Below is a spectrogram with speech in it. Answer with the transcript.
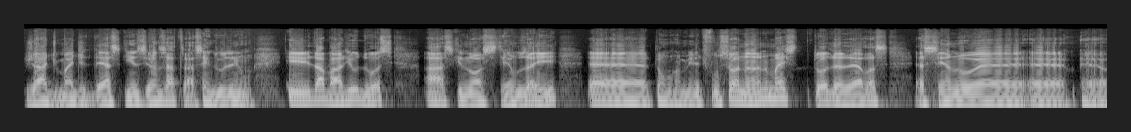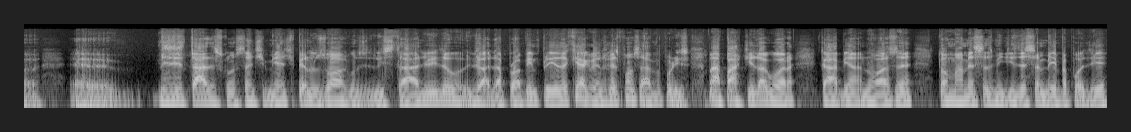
já de mais de 10, 15 anos atrás, sem dúvida nenhuma. E da Vale Rio Doce, as que nós temos aí estão é, realmente funcionando, mas todas elas é sendo é, é, é, visitadas constantemente pelos órgãos do Estado e do, da própria empresa, que é a grande responsável por isso. Mas a partir de agora, cabe a nós né, tomarmos essas medidas também para poder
